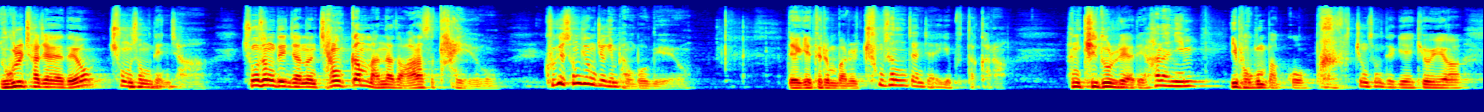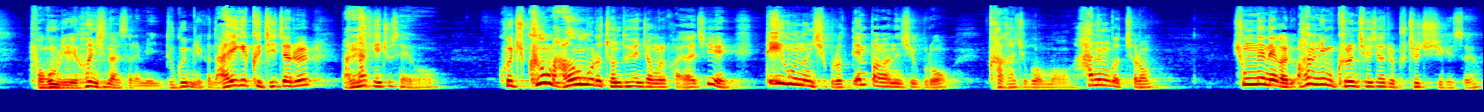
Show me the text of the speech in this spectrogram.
누구를 찾아야 돼요? 충성된 자. 충성된 자는 잠깐 만나도 알아서 다 해요. 그게 성경적인 방법이에요. 내게 들은 바를 충성된 자에게 부탁하라. 한 기도를 해야 돼요. 하나님 이 복음 받고 막 충성되게 교회와 복음을 위해 헌신할 사람이 누구입니까? 나에게 그 제자를 만나게 해주세요. 그, 그 마음으로 전도 현장을 가야지 떼우는 식으로 땜빵하는 식으로 가가지고 뭐 하는 것처럼 흉내내가지고 하나님 그런 제자를 붙여주시겠어요?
